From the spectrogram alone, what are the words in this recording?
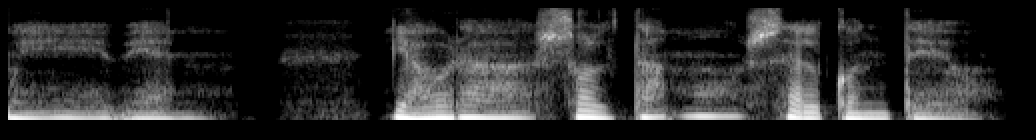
Muy bien. Y ahora soltamos el conteo.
